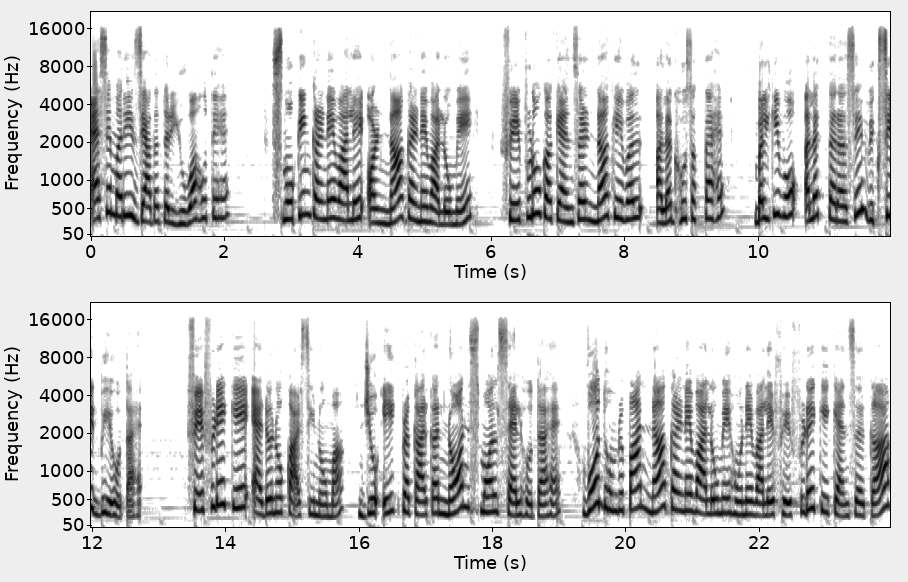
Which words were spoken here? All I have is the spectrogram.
ऐसे मरीज़ ज़्यादातर युवा होते हैं स्मोकिंग करने वाले और ना करने वालों में फेफड़ों का कैंसर न केवल अलग हो सकता है, बल्कि वो अलग तरह से विकसित भी होता है। फेफड़े के एडोनोकार्सिनोमा, जो एक प्रकार का नॉन स्मॉल सेल होता है, वो धूम्रपान न करने वालों में होने वाले फेफड़े के कैंसर का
